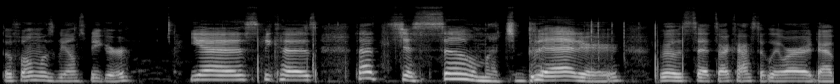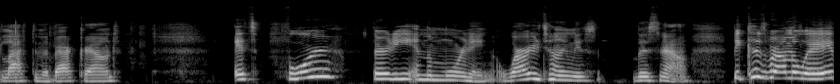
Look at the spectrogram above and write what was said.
The phone must be on speaker. Yes, because that's just so much better, Rose said sarcastically while her dad laughed in the background. It's 4.30 in the morning. Why are you telling me this, now? Because we're on the way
